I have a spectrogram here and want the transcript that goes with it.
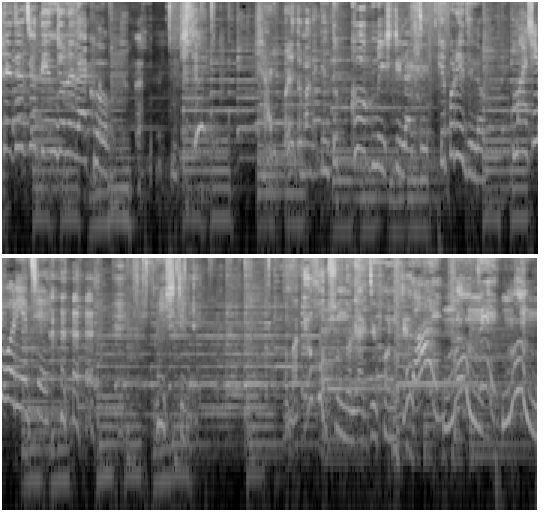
সেজেছে তিনজনে দেখো। মিষ্টি? শাড়ি পরে তোমাকে কিন্তু খুব মিষ্টি লাগছে। কে পরিয়ে দিল? মাসি পড়িয়েছে মিষ্টি মেয়ে তোমাকেও খুব সুন্দর লাগছে ফোনটা। তাই? হুম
